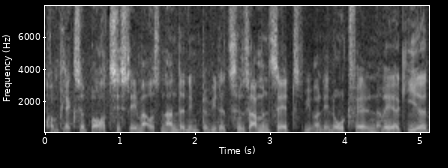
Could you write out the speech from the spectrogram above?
komplexe Bordsysteme auseinandernimmt und wieder zusammensetzt, wie man in Notfällen reagiert,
